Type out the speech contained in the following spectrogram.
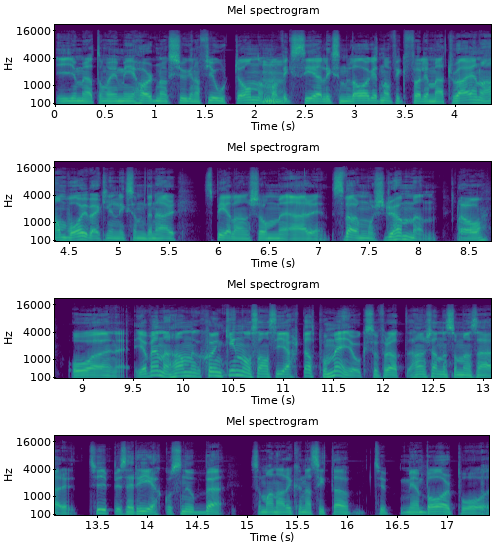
i och med att de var med i Hard Knocks 2014 och man fick se liksom laget, man fick följa Matt Ryan och han var ju verkligen liksom den här spelaren som är svärmorsdrömmen. Ja, Och eh, jag vet inte, han sjönk in någonstans i hjärtat på mig också för att han kändes som en så här typisk reko snubbe som man hade kunnat sitta typ med en bar på och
